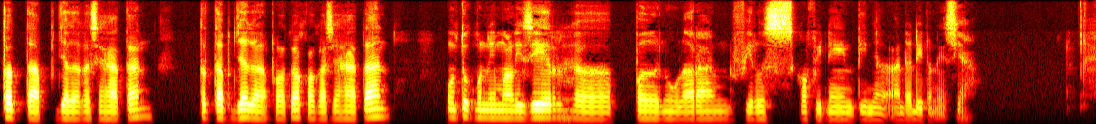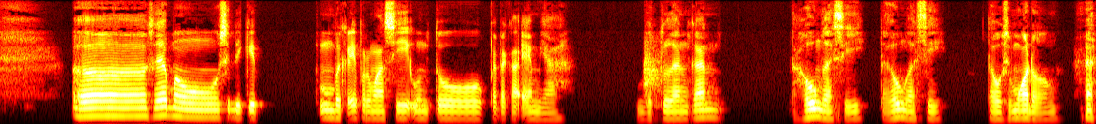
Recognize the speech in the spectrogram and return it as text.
tetap jaga kesehatan, tetap jaga protokol kesehatan, untuk minimalisir uh, penularan virus COVID-19 yang ada di Indonesia. Uh, saya mau sedikit memberikan informasi untuk PPKM ya. Kebetulan kan tahu nggak sih? Tahu nggak sih? Tahu semua dong.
